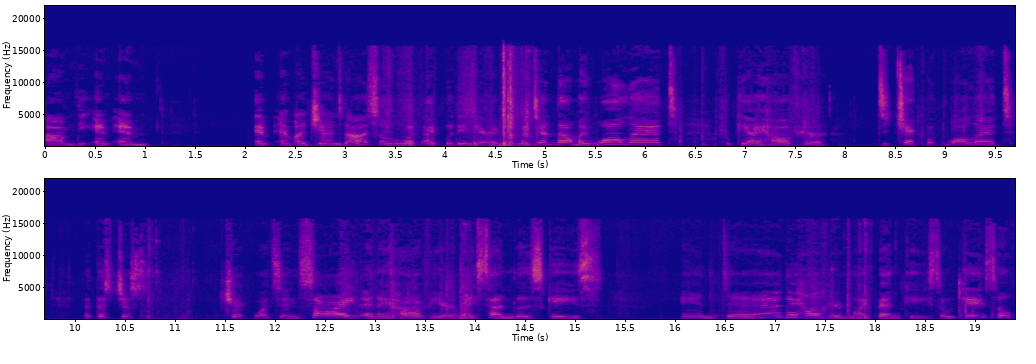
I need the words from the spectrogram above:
um the MM MM agenda. So what I put in there, MM agenda, my wallet, okay i have here the checkbook wallet. Let us just check what's inside. And i have here my sunglass case. And then i have here my pen case okay? So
